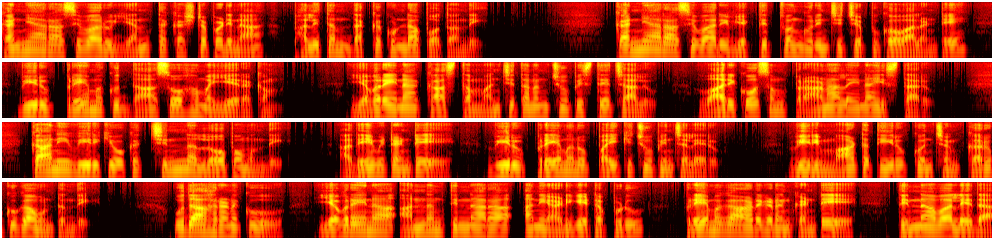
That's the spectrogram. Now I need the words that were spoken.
కన్యారాశివారు ఎంత కష్టపడినా ఫలితం దక్కకుండా పోతోంది. కన్యారాశివారి వ్యక్తిత్వం గురించి చెప్పుకోవాలంటే వీరు ప్రేమకు దాసోహమయ్యే రకం. ఎవరైనా కాస్త మంచితనం చూపిస్తే చాలు వారికోసం ప్రాణాలైనా ఇస్తారు. కాని వీరికి ఒక చిన్న లోపముంది. అదేమిటంటే వీరు ప్రేమను పైకి చూపించలేరు. వీరి మాట తీరు కొంచెం కరుకుగా ఉంటుంది. ఉదాహరణకు ఎవరైనా అన్నం తిన్నారా అని అడిగేటప్పుడు ప్రేమగా అడగడం కంటే తిన్నావా లేదా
